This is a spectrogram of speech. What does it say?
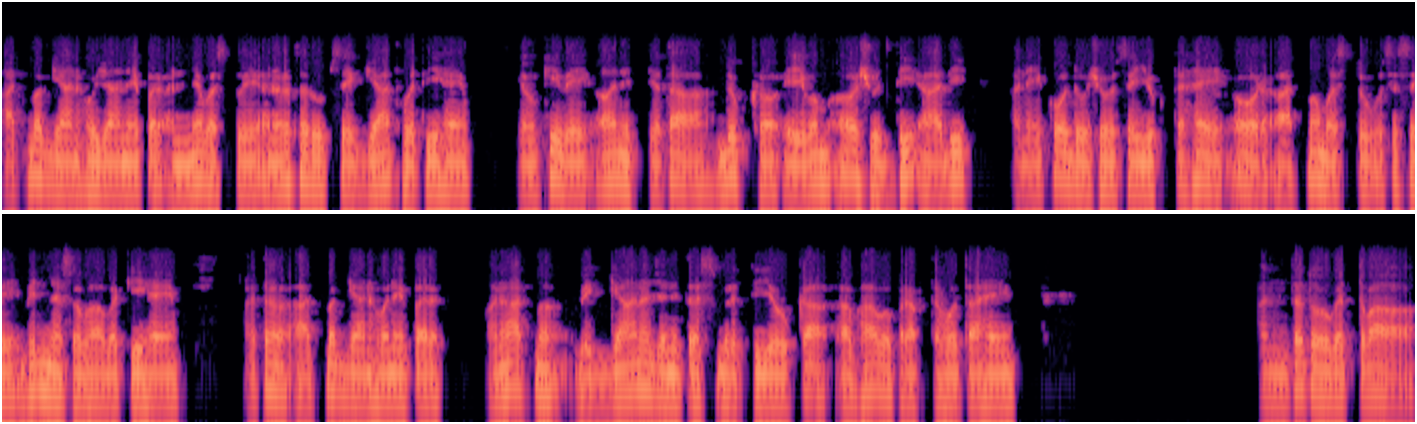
आत्मज्ञान हो जाने पर अन्य वस्तुएँ अनर्थ रूप से ज्ञात होती है, क्योंकि वे अनित्यता, दुख एवं अशुद्धि आदि अनेकों दोषों से युक्त है और आत्म वस्तु उससे भिन्न स्वभाव की है। अतः आत्मज्ञान होने पर अनात्म विज्ञान जनित स्मृतियों का अभाव प्राप्त होता है। अंततो गत्वा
